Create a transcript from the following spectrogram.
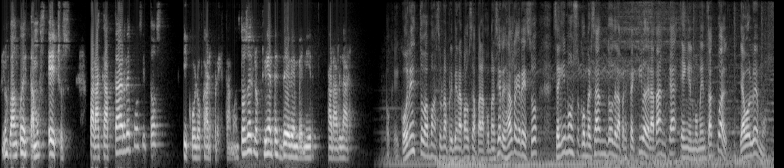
Los bancos estamos hechos para captar depósitos y colocar préstamos. Entonces los clientes deben venir para hablar. Ok, con esto vamos a hacer una primera pausa para comerciales. Al regreso, seguimos conversando de la perspectiva de la banca en el momento actual. Ya volvemos.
